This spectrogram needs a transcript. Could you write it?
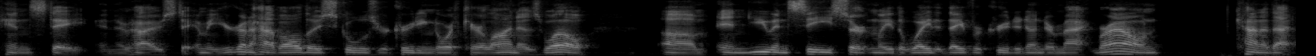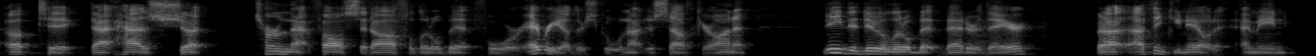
Penn State and Ohio State. I mean, you're going to have all those schools recruiting North Carolina as well. Um, and UNC certainly the way that they've recruited under Mack Brown kind of that uptick that has shut turned that faucet off a little bit for every other school, not just South Carolina. Need to do a little bit better there, but I, I think you nailed it. I mean,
